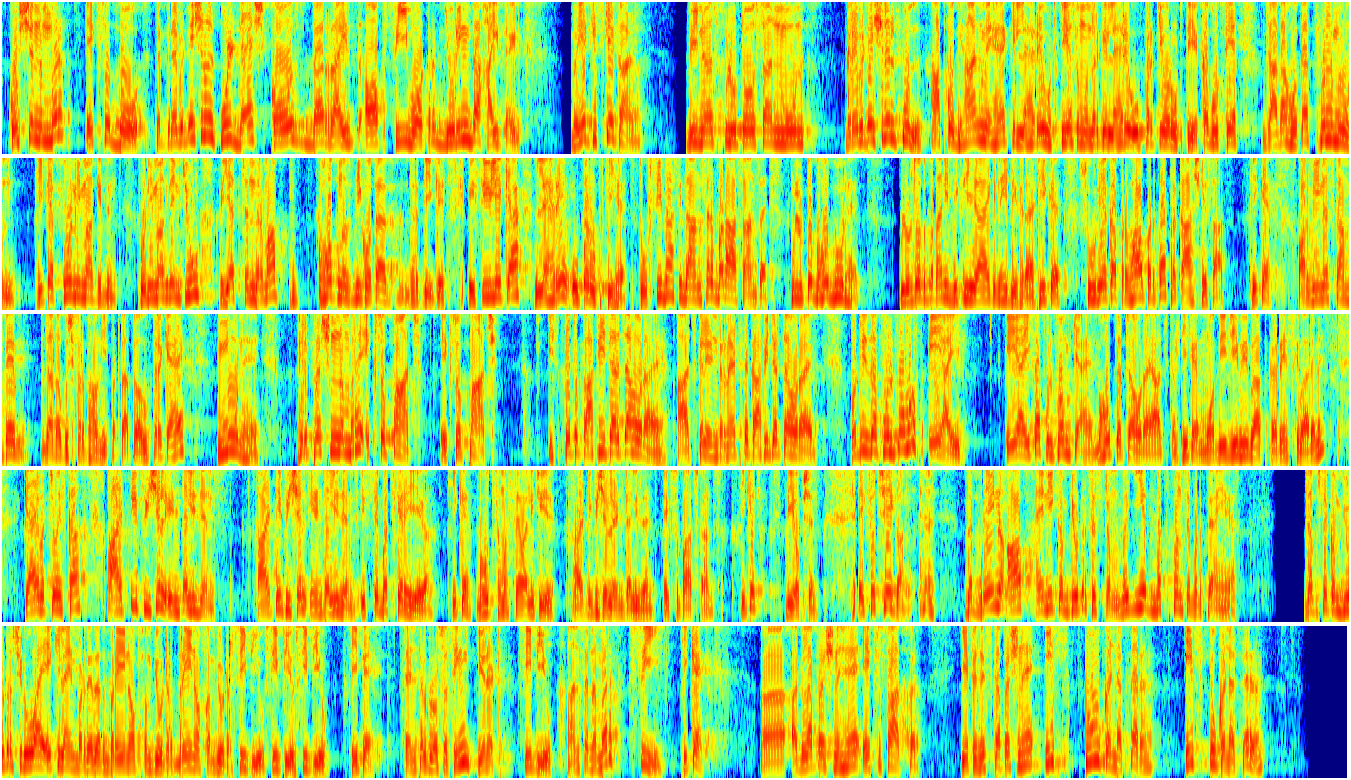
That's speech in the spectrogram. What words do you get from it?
Question number 102 the gravitational pull dash cause the rise of sea water during the high tide भैया, किसके कारण? Venus Pluto Sun Moon gravitational pull आपको ध्यान में है कि लहरें उठती है, समुद्र की लहरें ऊपर की ओर उठती है। कब उठती है? ज़्यादा होता है फुल मून ठीक है? पूर्णिमा के दिन। पूर्णिमा के दिन क्यों? भैया, चंद्रमा बहुत नज़दीक होता है धरती के। इसीलिए क्या? लहरें ऊपर उठती है। तो सीधा सीधा आंसर बड़ा आसान सा है। प्लूटो बहुत दूर है। प्लूटो तो पता नहीं दिख ही रहा है कि नहीं दिख रहा है, ठीक है? सूर्य का प्रभाव पड़ता है प्रकाश के साथ, ठीक है? और वीनस का हम पे ज़्यादा कुछ प्रभाव नहीं पड़ता। तो उत्तर क्या है? मून है। फिर प्रश्न नंबर है 105 105 इस पे तो काफ़ी चर्चा हो रहा है। आजकल इंटरनेट पे काफ़ी चर्चा हो रहा है। What is the full form of A I A I का फुल फॉर्म क्या है? बहुत चर्चा हो रहा है आजकल, ठीक है? मोदी जी भी बात कर रहे हैं इसके बारे में। क्या है बच्चों इसका? आर्टिफिशियल इंटेलिजेंस आर्टिफिशियल इंटेलिजेंस इससे बच के रहिएगा, ठीक है? बहुत समस्या वाली चीज़ है। आर्टिफिशियल इंटेलिजेंट 105 का आंसर ठीक है बी ऑप्शन 106 का। The brain of any computer system भाई, ये बचपन से पढ़ते आए हैं यार। जब से कंप्यूटर शुरू हुआ एक ही लाइन पढ़ते थे brain of computer brain of computer CPU CPU CPU ठीक है? Central processing unit CPU answer number C ठीक है? आ, अगला प्रश्न है 107 पर। यह फिजिक्स का प्रश्न है if two conductor if two conductor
